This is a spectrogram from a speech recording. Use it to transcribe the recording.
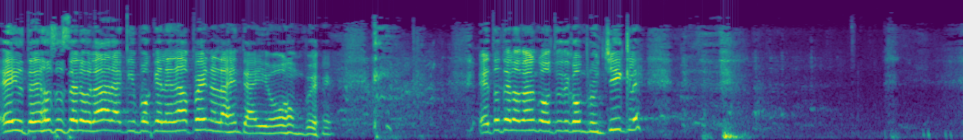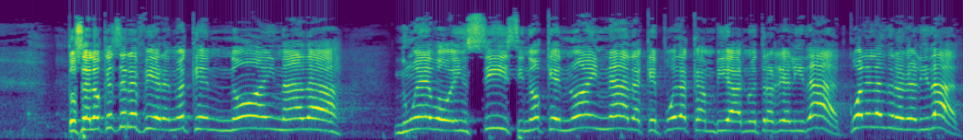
Ey, usted dejó su celular aquí porque le da pena a la gente. Ay, hombre. Esto te lo dan cuando tú te compras un chicle. Entonces, a lo que se refiere no es que no hay nada nuevo en sí, sino que no hay nada que pueda cambiar nuestra realidad. ¿Cuál es la realidad?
